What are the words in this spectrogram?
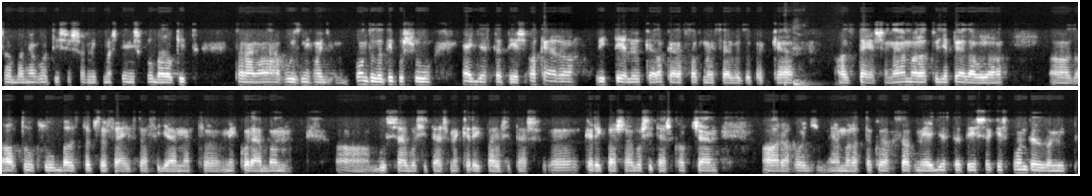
több anyagot is, és amit most én is próbálok itt talán aláhúzni, hogy pont az a típusú egyeztetés akár a itt akár a szakmai szervezetekkel, az teljesen elmaradt. Ugye például a, az autóklub az többször felhívta a figyelmet még korábban a buszsávosítás, meg kerékpárosítás, kerékpársávosítás kapcsán arra, hogy elmaradtak a szakmai egyeztetések, és pont ez az, amit,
